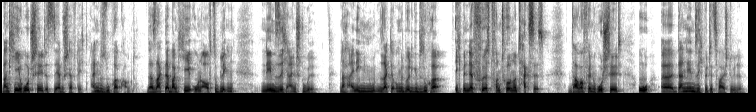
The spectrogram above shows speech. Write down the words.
Bankier Rothschild ist sehr beschäftigt. Ein Besucher kommt. Da sagt der Bankier, ohne aufzublicken, nehmen Sie sich einen Stuhl. Nach einigen Minuten sagt der ungeduldige Besucher, ich bin der Fürst von Turno Taxis. Daraufhin Rothschild, oh, äh, dann nehmen Sie sich bitte zwei Stühle.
